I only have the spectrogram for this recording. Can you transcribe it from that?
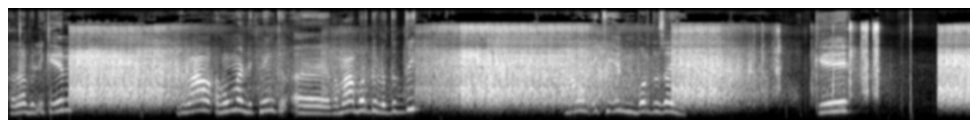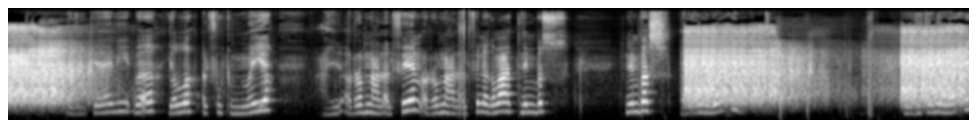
خلينا بال AKM. يا جماعة هما الاتنين ك- آه، يا جماعة برضو اللي ضدي. معاهم AKM برضو زيي. okay. ادي تاني بقى. يلا ألف وتمنمية. قربنا على الألفين قربنا على الألفين يا جماعة. اتنين بس اتنين بس. ادي أول واحد. ودي تاني واحد.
